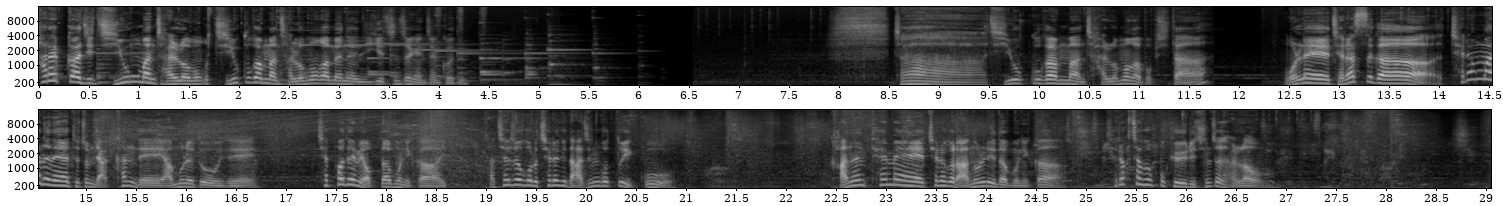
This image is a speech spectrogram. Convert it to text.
4렙까지 지옥만 잘 넘어 지옥 구간만 잘 넘어가면은 이게 진짜 괜찮거든? 자 지옥 구간만 잘 넘어가 봅시다. 원래 제라스가 체력 많은 애한테 좀 약한데 아무래도 이제 체퍼뎀이 없다 보니까 자체적으로 체력이 낮은 것도 있고 가는 템에 체력을 안 올리다 보니까 체력차 극복 효율이 진짜 잘 나옴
